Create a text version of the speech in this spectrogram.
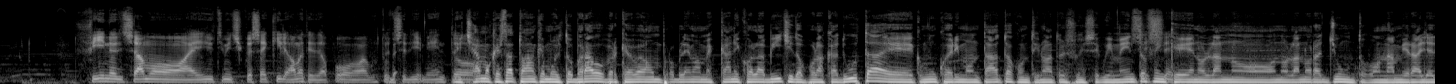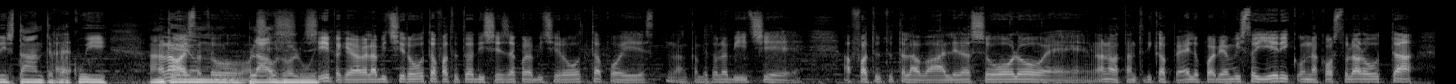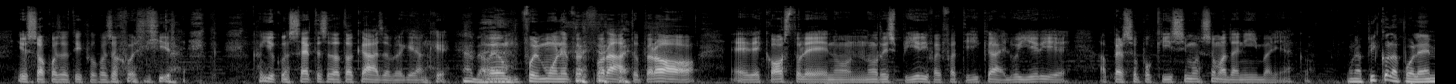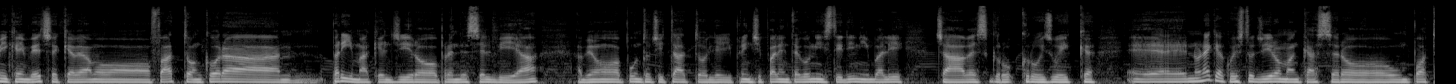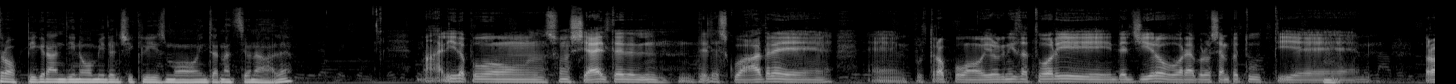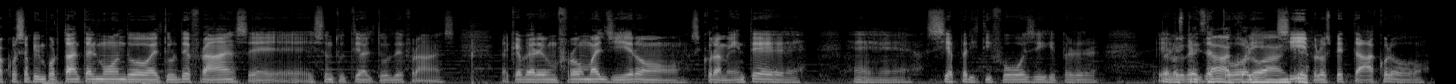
fino diciamo agli ultimi 5-6 km dopo ha avuto il cedimento Diciamo che è stato anche molto bravo perché aveva un problema meccanico alla bici dopo la caduta e comunque è rimontato, ha continuato il suo inseguimento Sì, finché sì. Non, l'hanno, non l'hanno raggiunto con un'ammiraglia distante, per Eh. cui Ah, anche no, è un stato- applauso sì, a lui. Sì, perché aveva la bici rotta, ha fatto tutta la discesa con la bici rotta, poi ha cambiato la bici e ha fatto tutta la valle da solo. E, no, no, tanto di cappello. Poi abbiamo visto ieri con una costola rotta, io so cosa, dico, cosa vuol dire. Io con 7 sono andato a casa perché anche Eh beh. avevo un polmone perforato, però eh, le costole non, non respiri, fai fatica e lui ieri eh, ha perso pochissimo, insomma, da Nibali, ecco. Una piccola polemica invece che avevamo fatto ancora mh, prima che il giro prendesse il via, abbiamo appunto citato gli, i principali antagonisti di Nibali, Chavez, Gru- Kruiswijk. Eh, non è che a questo giro mancassero un po' troppi grandi nomi del ciclismo internazionale? Ma lì dopo sono scelte del- delle squadre e, e purtroppo gli organizzatori del giro vorrebbero sempre tutti, e- però la corsa più importante al mondo è il Tour de France e, sono tutti al Tour de France, perché avere un From al giro sicuramente eh, sia per i tifosi che per, per Per gli lo organizzatori, spettacolo anche. sì, per lo spettacolo.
